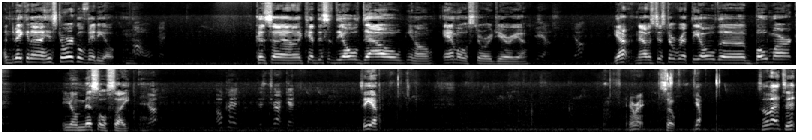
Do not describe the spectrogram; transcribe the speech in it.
I'm making a historical video. Oh, okay. Because, uh, like I said, this is the old Dow, you know, ammo storage area. Yes. Yep. Yeah, now it's just over at the old uh, BOMARC, you know, missile site. Yep. Okay. Just check it. See ya. All right, so, yep. So that's it.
